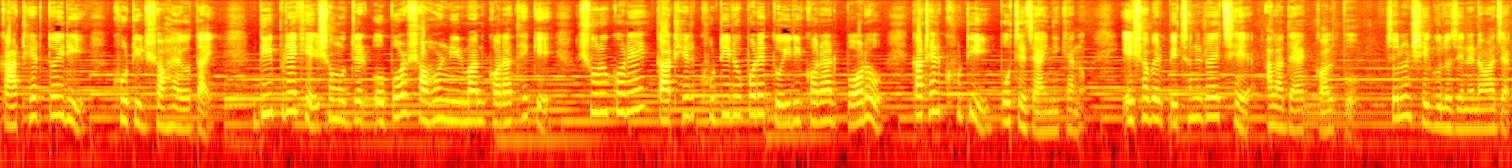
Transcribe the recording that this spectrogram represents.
কাঠের তৈরি খুঁটির সহায়তায়। দ্বীপ রেখে সমুদ্রের ওপর শহর নির্মাণ করা থেকে শুরু করে কাঠের খুঁটির উপরে তৈরি করার পরও কাঠের খুঁটি পচে যায়নি কেন? এসবের পেছনে রয়েছে আলাদা এক গল্প। চলুন সেগুলো জেনে নেওয়া যাক।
